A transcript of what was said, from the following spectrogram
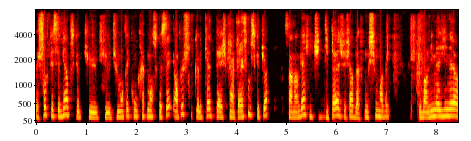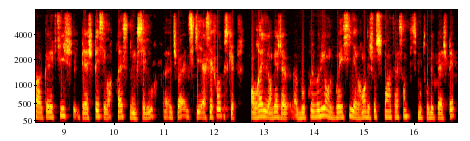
je trouve que c'est bien parce que tu, tu, tu montrais concrètement ce que c'est. Et en plus, je trouve que le cas de PHP est intéressant parce que tu vois, c'est un langage où tu te dis pas, je vais faire de la fonction avec. Dans l'imaginaire collectif, PHP c'est WordPress, donc c'est lourd, euh, tu vois. Ce qui est assez faux parce que en vrai, le langage a, a beaucoup évolué. On le voit ici, il y a vraiment des choses super intéressantes qui sont autour de PHP.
